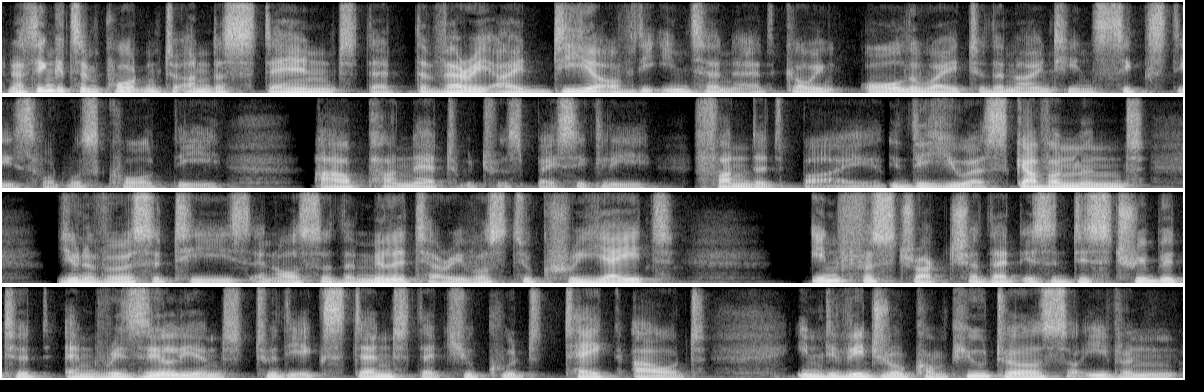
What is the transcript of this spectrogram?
And I think it's important to understand that the very idea of the internet, going all the way to the 1960s, what was called the ARPANET, which was basically funded by the US government, universities, and also the military, was to create infrastructure that is distributed and resilient to the extent that you could take out individual computers or even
